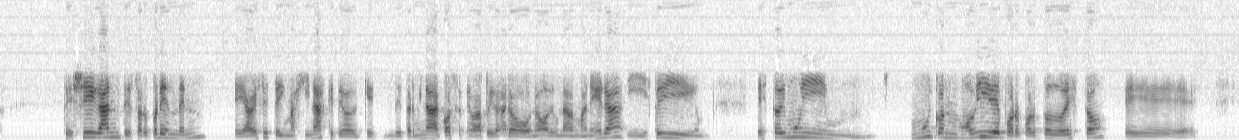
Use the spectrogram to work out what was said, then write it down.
te llegan, te sorprenden, eh, a veces te imaginas que, te, que determinada cosa te va a pegar o no de una manera y estoy, estoy muy, muy conmovida por, por todo esto eh,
